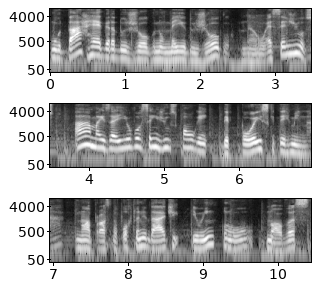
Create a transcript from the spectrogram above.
Mudar a regra do jogo no meio do jogo não é ser justo. Ah, mas aí eu vou ser injusto com alguém. Depois que terminar, numa próxima oportunidade, eu incluo novas,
